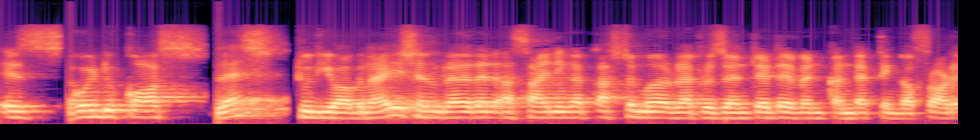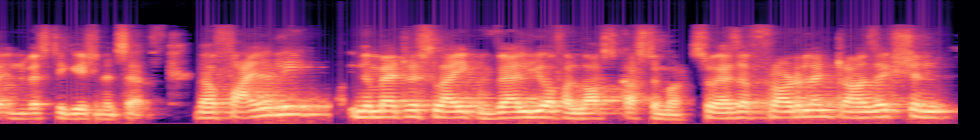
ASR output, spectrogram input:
is going to cost less to the organization rather than assigning a customer representative and conducting a fraud investigation itself. Now, finally, in the metrics like value of a lost customer. So, as a fraudulent transaction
